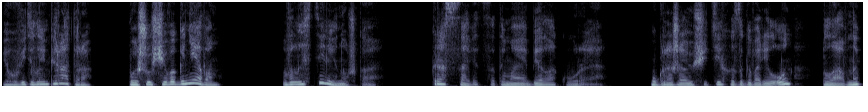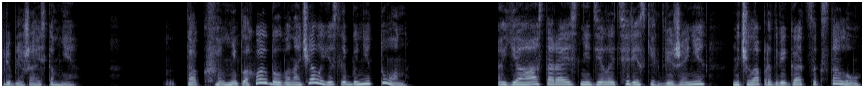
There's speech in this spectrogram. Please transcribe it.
и увидела императора, пышущего гневом. «Властелинушка, красавица ты моя белокурая!» Угрожающе тихо заговорил он, плавно приближаясь ко мне. Так неплохое было бы начало, если бы не тон. Я, стараясь не делать резких движений, начала продвигаться к столу,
